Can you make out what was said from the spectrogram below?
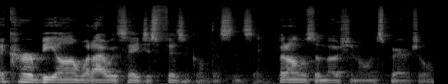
occur beyond what I would say just physical distancing, but almost emotional and spiritual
